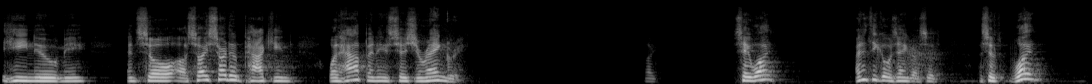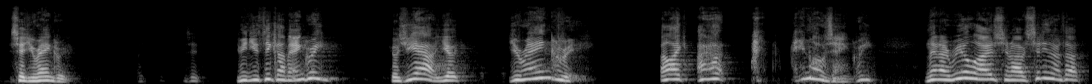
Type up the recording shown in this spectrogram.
he knew me. And so, uh, so I started unpacking what happened. He says, You're angry. Like, say what? I didn't think I was angry. I said, I said, What? He said, You're angry. I said, You mean you think I'm angry? He goes, Yeah, you're, you're angry. I'm like, I thought, I, I didn't know I was angry. And then I realized, you know, I was sitting there, I thought,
